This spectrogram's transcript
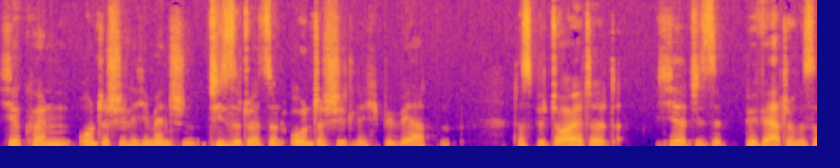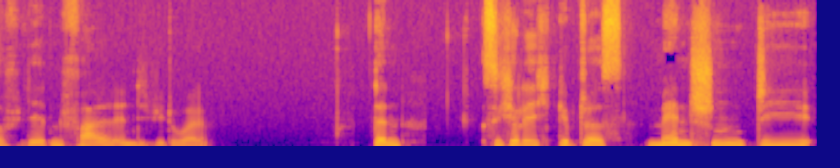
hier können unterschiedliche Menschen die Situation unterschiedlich bewerten. Das bedeutet, hier diese Bewertung ist auf jeden Fall individuell. Denn sicherlich gibt es Menschen, die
